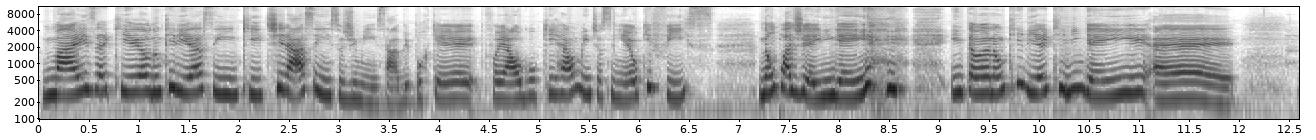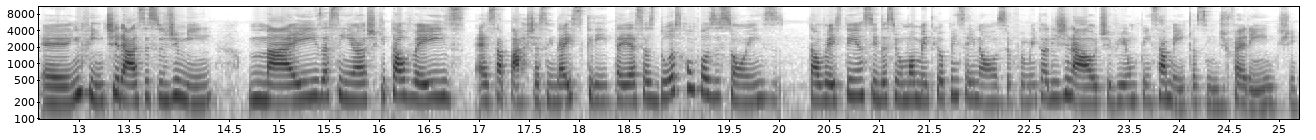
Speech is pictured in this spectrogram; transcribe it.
Mas é que eu não queria, assim, que tirassem isso de mim, sabe? Porque foi algo que realmente, assim, eu que fiz. Não plagiei ninguém. então eu não queria que ninguém. É é, enfim, tirasse isso de mim. Mas, assim, eu acho que talvez essa parte, assim, da escrita e essas duas composições, talvez tenha sido, assim, um momento que eu pensei, nossa, eu fui muito original, tive um pensamento, assim, diferente.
